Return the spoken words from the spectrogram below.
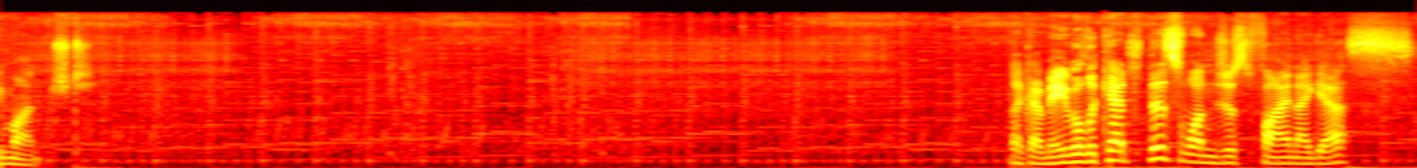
He munched. Like I'm able to catch this one just fine, I guess.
